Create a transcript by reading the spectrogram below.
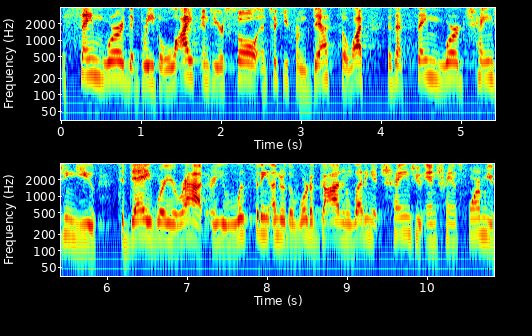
The same word that breathed life into your soul and took you from death to life is that same word changing you today where you're at? Are you sitting under the word of God and letting it change you and transform you?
